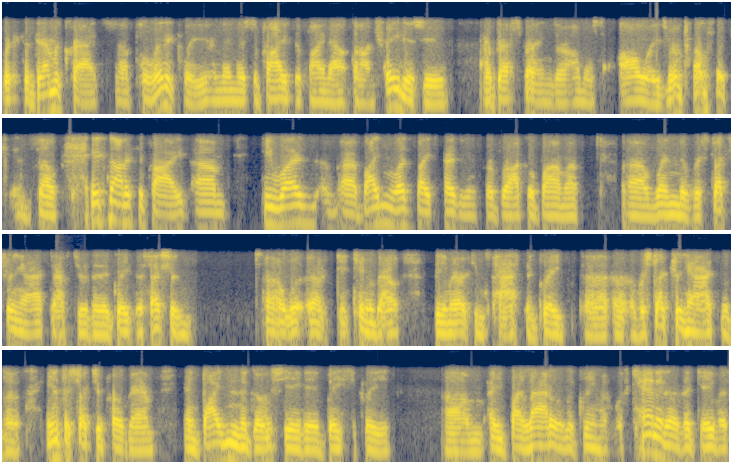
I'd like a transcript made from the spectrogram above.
with the Democrats uh, politically, and then they're surprised to find out that on trade issues, our best friends are almost always Republicans. So it's not a surprise. Um, he was uh, Biden was vice president for Barack Obama uh, when the Restructuring Act after the Great Recession uh, uh, came about. The Americans passed a great uh, restructuring act with an infrastructure program, and Biden negotiated basically um, a bilateral agreement with Canada that gave us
